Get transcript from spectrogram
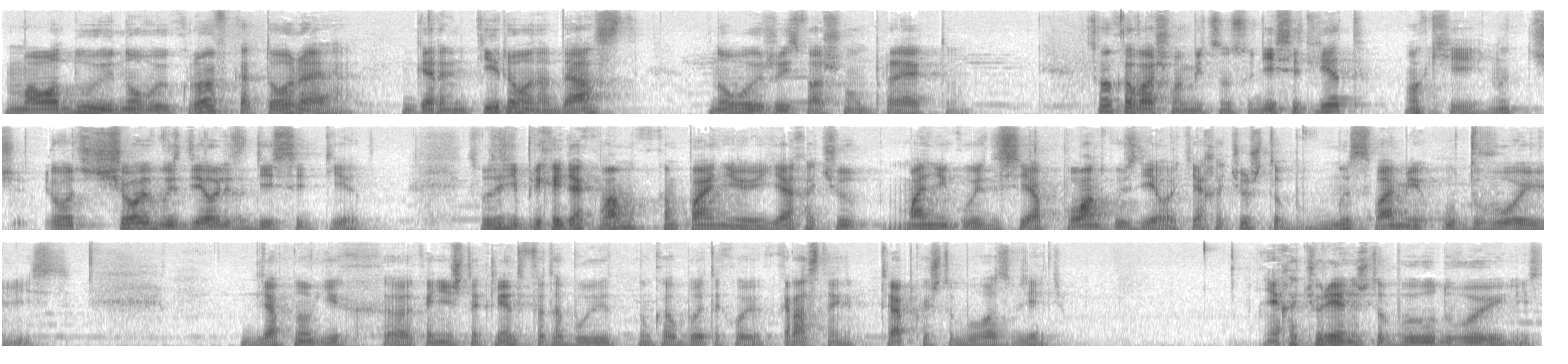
молодую новую кровь, которая гарантированно даст новую жизнь вашему проекту. Сколько вашему бизнесу? 10 лет? Окей, ну вот что вы сделали за 10 лет? Смотрите, приходя к вам в компанию, я хочу маленькую для себя планку сделать. Я хочу, чтобы мы с вами удвоились. Для многих, э, конечно, клиентов это будет, ну, как бы такой красной тряпкой, чтобы вас взять. Я хочу реально, чтобы вы удвоились.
